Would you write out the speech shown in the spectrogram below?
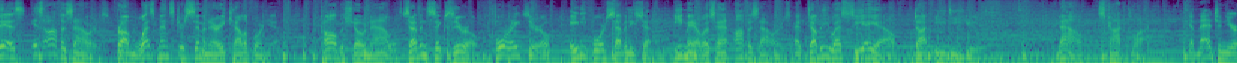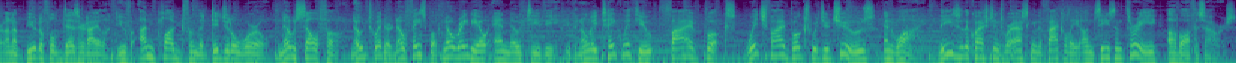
This is Office Hours from Westminster Seminary, California. Call the show now at 760 480 8477. Email us at officehours at wscal.edu. Now, Scott Clark. Imagine you're on a beautiful desert island. You've unplugged from the digital world. No cell phone, no Twitter, no Facebook, no radio, and no TV. You can only take with you five books. Which five books would you choose and why? These are the questions we're asking the faculty on season three of Office Hours.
